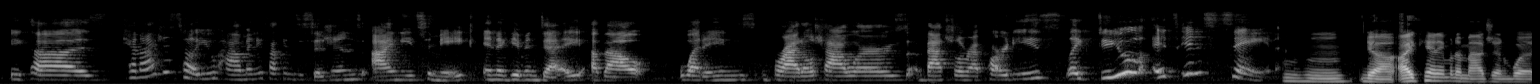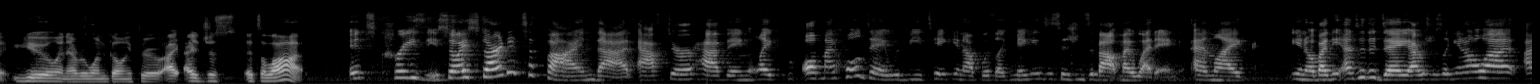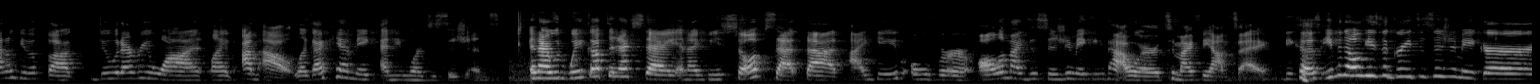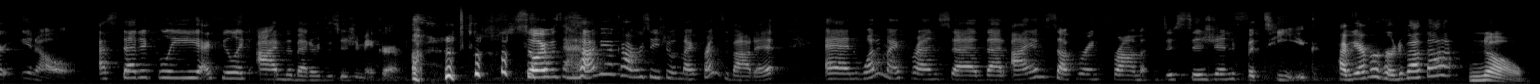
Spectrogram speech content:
Because can I just tell you how many fucking decisions I need to make in a given day about weddings, bridal showers, bachelorette parties? Like, do you? It's insane. Mm-hmm. Yeah, I can't even imagine what you and everyone going through. I, I just, it's a lot. It's crazy. So I started to find that after having like all my whole day would be taken up with like making decisions about my wedding and like you know, by the end of the day, I was just like, you know what? I don't give a fuck. Do whatever you want. Like, I'm out. Like, I can't make any more decisions. And I would wake up the next day and I'd be so upset that I gave over all of my decision making power to my fiance. Because even though he's a great decision maker, you know, aesthetically, I feel like I'm the better decision maker. so I was having a conversation with my friends about it. And one of my friends said that I am suffering from decision fatigue. Have you ever heard about that? No.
